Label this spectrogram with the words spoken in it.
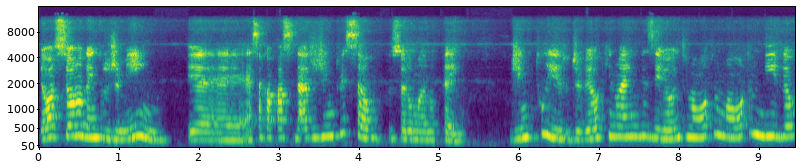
eu aciono dentro de mim é, essa capacidade de intuição que o ser humano tem, de intuir, de ver o que não é invisível. Eu entro num outro, num outro nível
